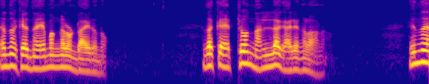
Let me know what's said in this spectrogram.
എന്നൊക്കെ നിയമങ്ങളുണ്ടായിരുന്നു. ഇതൊക്കെ ഏറ്റവും നല്ല കാര്യങ്ങളാണ്. ഇന്ന്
